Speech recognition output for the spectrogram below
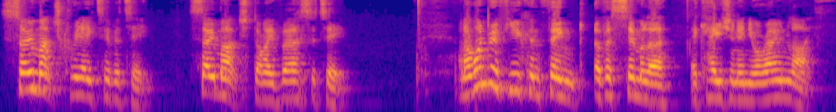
So much creativity, so much diversity. And I wonder if you can think of a similar occasion in your own life.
